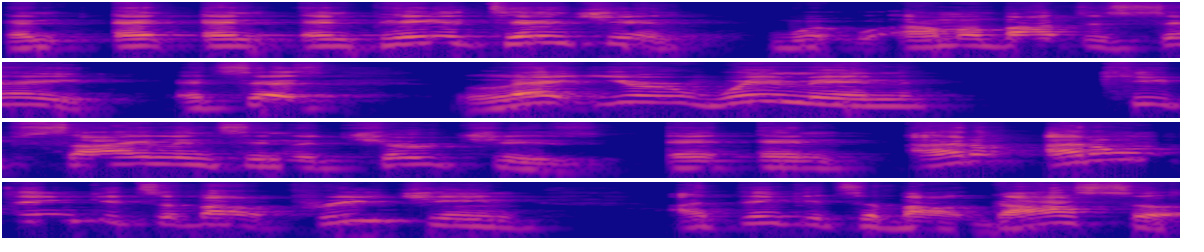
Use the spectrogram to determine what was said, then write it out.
And and and, and pay attention what I'm about to say. It says, let your women keep silence in the churches. And, and I don't I don't think it's about preaching. I think it's about gossip.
